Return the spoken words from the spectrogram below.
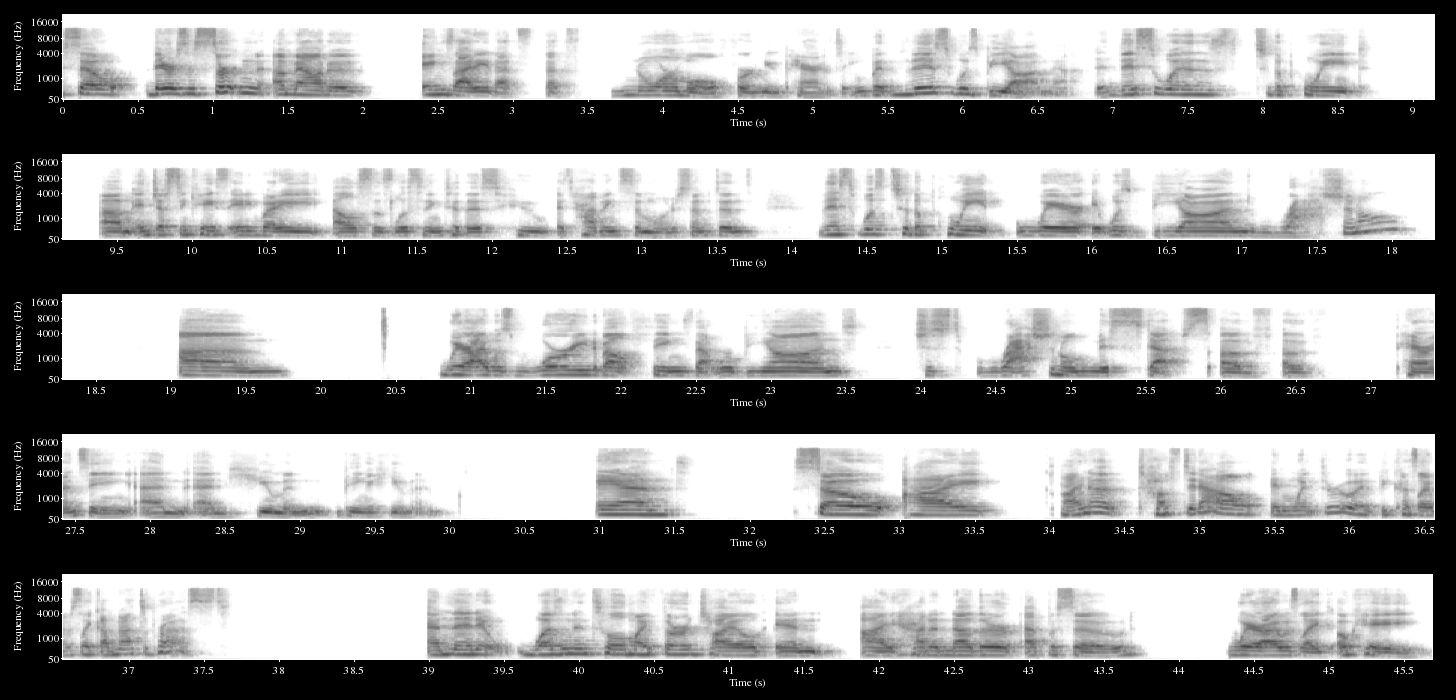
so there's a certain amount of anxiety that's that's normal for new parenting but this was beyond that. This was to the point um, and just in case anybody else is listening to this who is having similar symptoms this was to the point where it was beyond rational um, where I was worried about things that were beyond just rational missteps of of parenting and and human being a human. And so I kind of toughed it out and went through it because I was like, I'm not depressed. And then it wasn't until my third child and I had another episode where I was like, okay,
